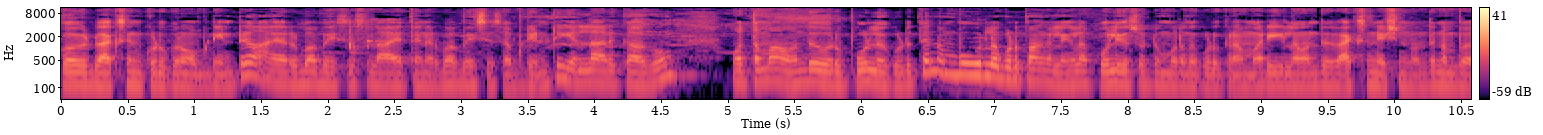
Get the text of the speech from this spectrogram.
கோவிட் வேக்சின் கொடுக்குறோம் அப்படின்ட்டு ஆயிரரூபா பேசிஸ் இல்லை ஆயிரத்தி ஐநூறுரூபா பேசிஸ் அப்படின்ட்டு எல்லாருக்காகவும் மொத்தமாக வந்து ஒரு பூலில் கொடுத்து நம்ம ஊரில் கொடுப்பாங்க இல்லைங்களா? போலியோ சொட்டு மருந்து கொடுக்குற மாதிரி இல்லை வந்து வேக்சினேஷன் வந்து நம்ம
